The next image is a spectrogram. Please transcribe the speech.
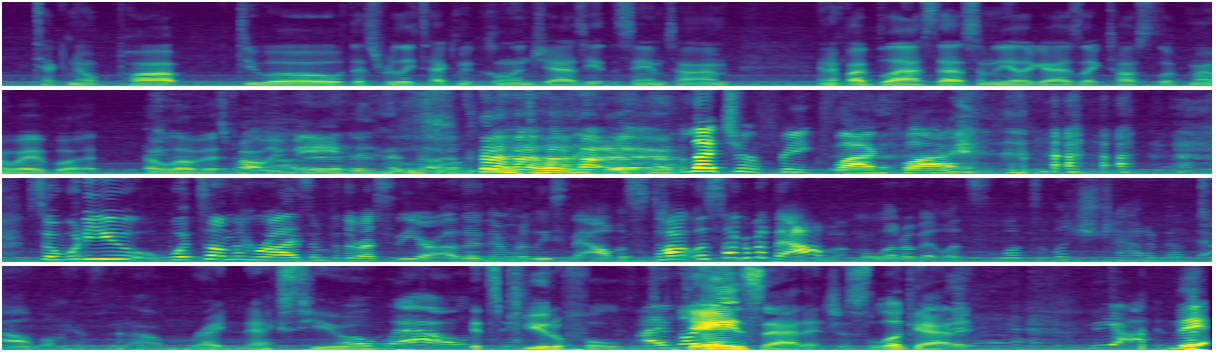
of techno pop duo that's really technical and jazzy at the same time. And if I blast that, some of the other guys like toss a look my way, but I love it. It's probably me. Let your freak flag fly. so what do you what's on the horizon for the rest of the year other than releasing the album? So talk, let's talk about the album a little bit. Let's let's let's chat about the We album. have the album right next to you. Oh, wow. It's beautiful. I love- Gaze at it. Just look at it. Yeah, the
